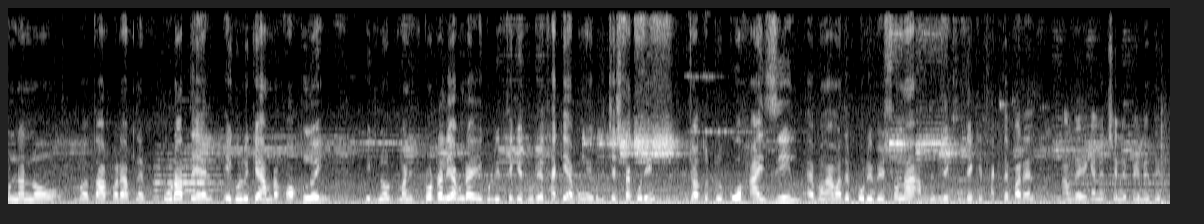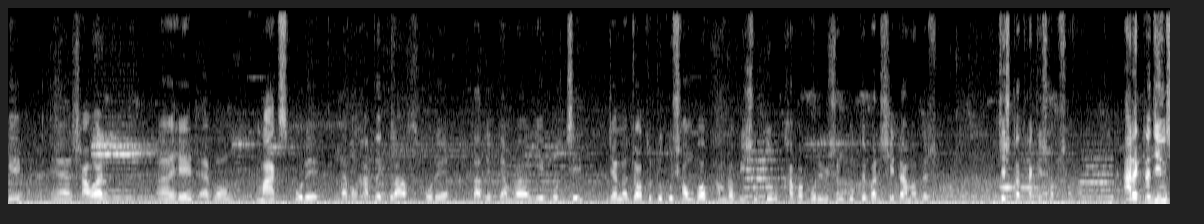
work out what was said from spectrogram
অন্যান্য, তারপরে আপনার পোড়া তেল, এগুলিকে আমরা কখনোই ইগনোর মানে টোটালি আমরা এগুলির থেকে দূরে থাকি এবং এগুলি চেষ্টা করি যতটুকু হাইজিন এবং আমাদের পরিবেশনা আপনি দেখে দেখে থাকতে পারেন। আমরা এখানে ছেলে পেলেদেরকে শাওয়ার হেড এবং মাস্ক পরে এবং হাতে গ্লাভস পরে তাদেরকে আমরা ইয়ে করছি যেন যতটুকু সম্ভব আমরা বিশুদ্ধ খাবার পরিবেশন করতে পারি, সেটা আমাদের চেষ্টা থাকে সবসময়। আরেকটা জিনিস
